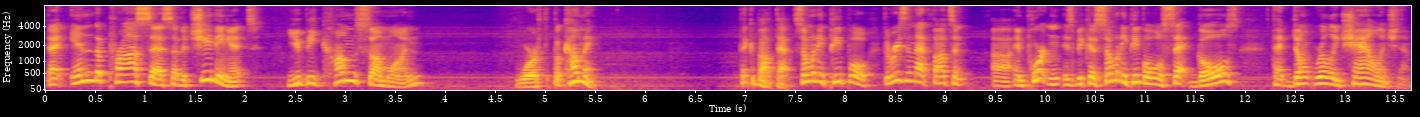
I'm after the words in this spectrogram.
that in the process of achieving it, you become someone worth becoming. Think about that. So many people, the reason that thought's uh, important is because so many people will set goals that don't really challenge them,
